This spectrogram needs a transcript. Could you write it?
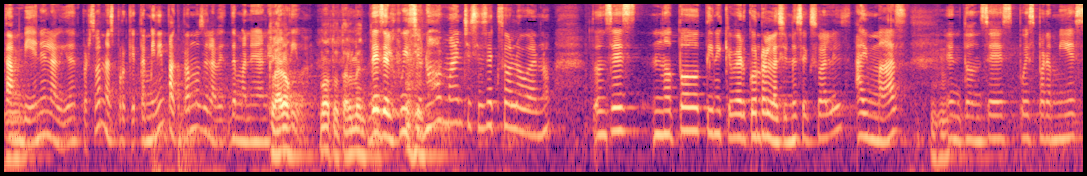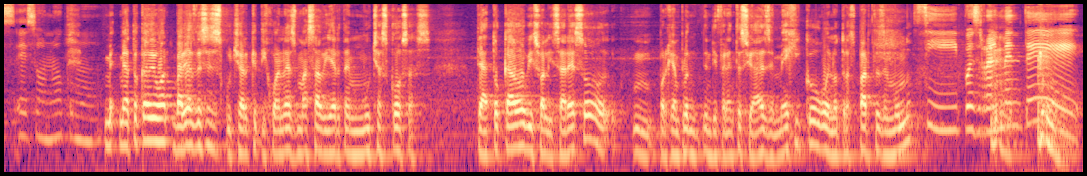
también en la vida de personas, porque también impactamos de, la, de manera negativa. Claro, no, totalmente. Desde el juicio, no manches, es sexóloga, ¿no? Entonces, no todo tiene que ver con relaciones sexuales, hay más. Entonces, pues para mí es eso, ¿no? Como... Me, me, ha tocado varias veces escuchar que Tijuana es más abierta en muchas cosas. ¿Te ha tocado visualizar eso, mm, por ejemplo, en, diferentes ciudades de México o en otras partes del mundo? Sí, pues realmente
